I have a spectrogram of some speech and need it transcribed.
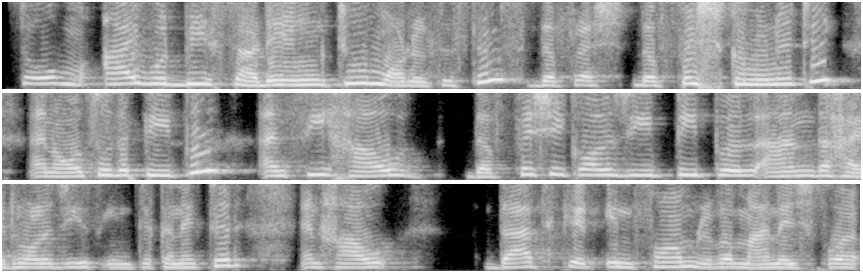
So I would be studying two model systems, the fresh, the fish community and also the people and see how the fish ecology, people and the hydrology is interconnected and how that could inform river manage for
